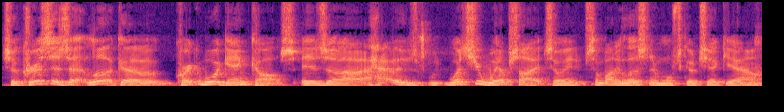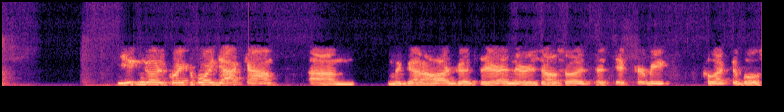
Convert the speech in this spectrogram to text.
So, Chris is uh, look uh, Quaker Boy Game Calls is, uh, how, is what's your website? So, if somebody listening wants to go check you out. You can go to QuakerBoy.com. Um, we've got all our goods there, and there's also a, a, a Kirby collectibles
